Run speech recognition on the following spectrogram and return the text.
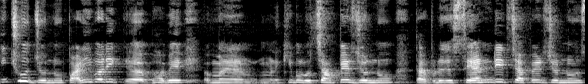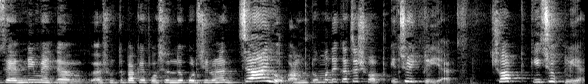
কিছুর জন্য পারিবারিক আহ, ভাবে মানে মানে কি বলব চাপের জন্য তারপরে যে স্যান্ডির চাপের জন্য স্যান্ডি সুতপাকে পছন্দ করছিল না যাই হোক আমি তোমাদের কাছে সব কিছুই ক্লিয়ার সব কিছু ক্লিয়ার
